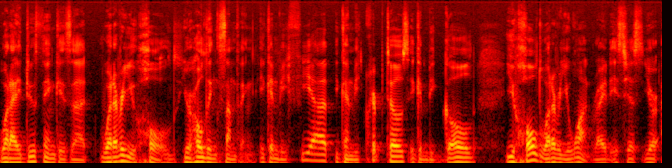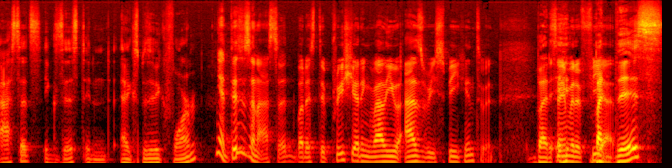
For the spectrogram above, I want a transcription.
What I do think is that whatever you hold, you're holding something. It can be fiat, it can be cryptos, it can be gold. You hold whatever you want, right? It's just your assets exist in a specific form. Yeah, this is an asset, but it's depreciating value as we speak into it. But Same it- with a fiat. But this,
